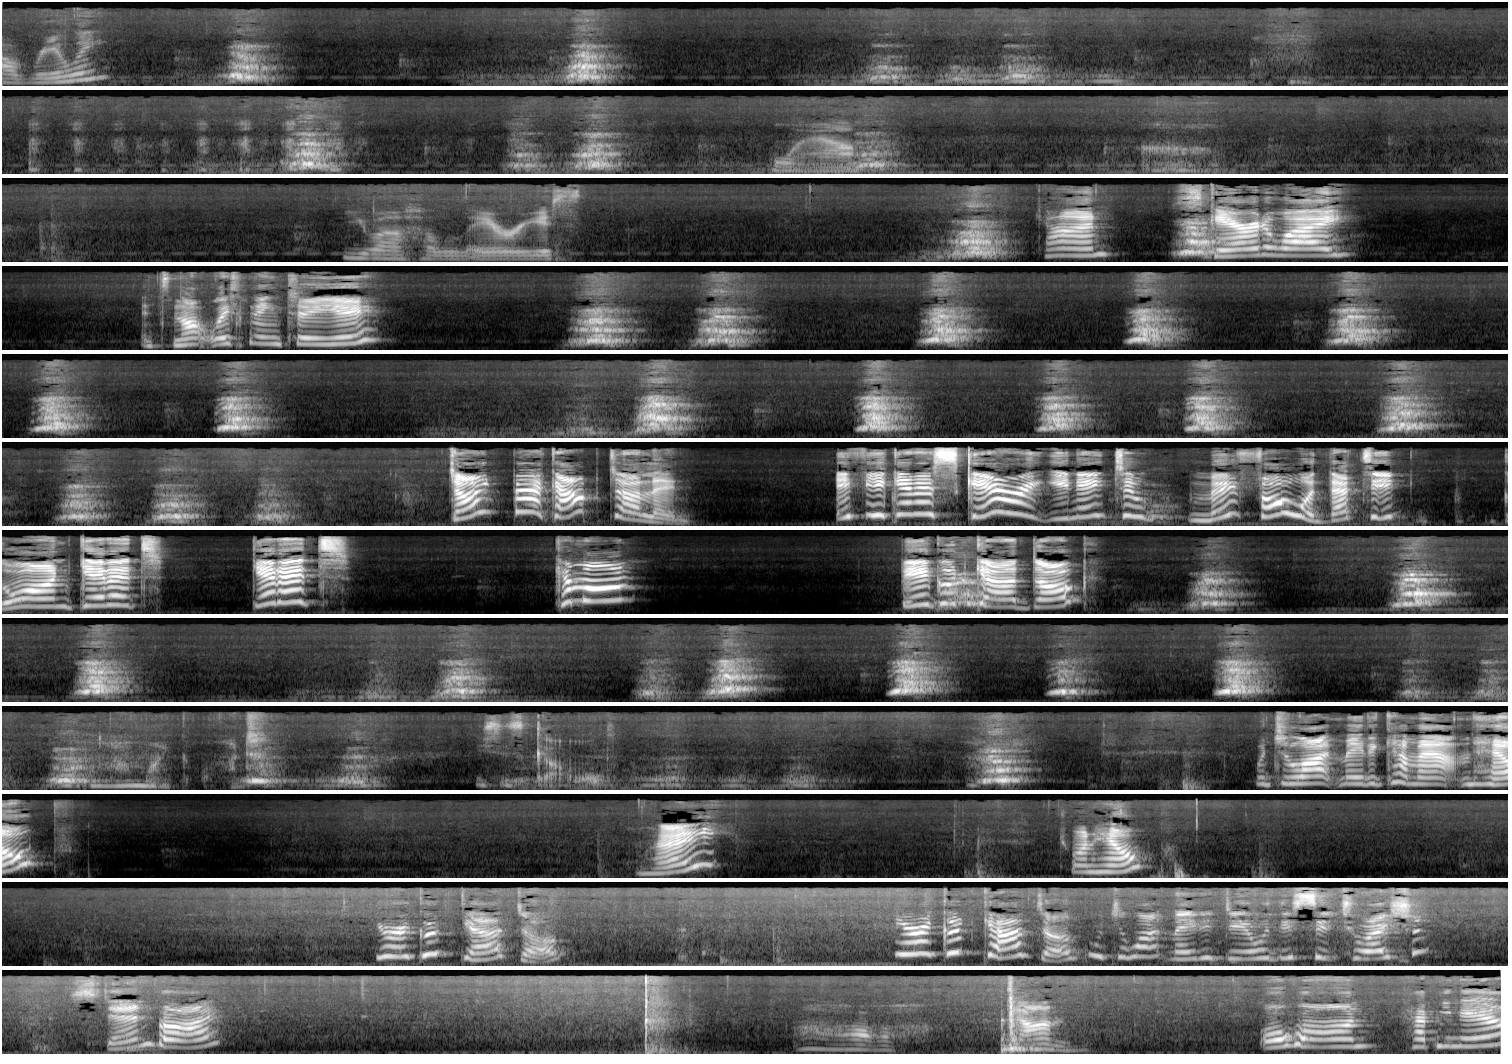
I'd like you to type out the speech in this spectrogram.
Oh, really? wow. Oh. You are hilarious. Come on, scare it away. It's not listening to you. Darling. If you're going to scare it, you need to move forward. That's it. Go on, get it. Get it. Come on. Be a good guard dog. Oh my god. This is gold. Would you like me to come out and help? Hey? Do you want help? You're a good guard dog. You're a good guard dog. Would you like me to deal with this situation? Stand by. Oh, done. All gone. Happy now?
